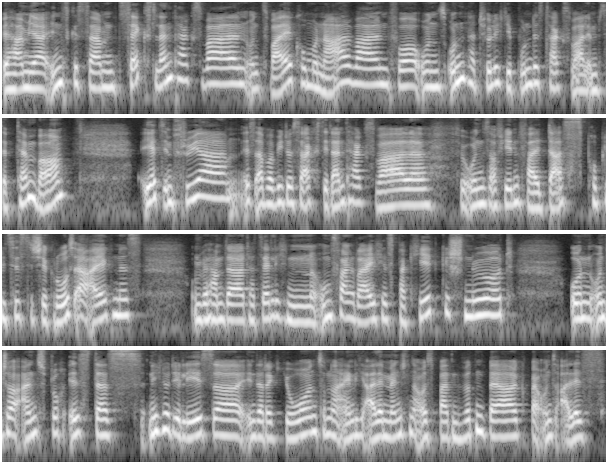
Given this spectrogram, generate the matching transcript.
Wir haben ja insgesamt sechs Landtagswahlen und zwei Kommunalwahlen vor uns und natürlich die Bundestagswahl im September. Jetzt im Frühjahr ist aber, wie du sagst, die Landtagswahl für uns auf jeden Fall das publizistische Großereignis. Und wir haben da tatsächlich ein umfangreiches Paket geschnürt. Und unser Anspruch ist, dass nicht nur die Leser in der Region, sondern eigentlich alle Menschen aus Baden-Württemberg bei uns alles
